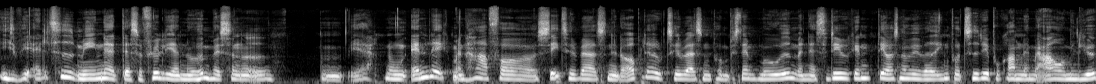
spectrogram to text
Jeg vil altid mene, at der selvfølgelig er noget med sådan noget, mm, ja, nogle anlæg, man har for at se tilværelsen eller opleve tilværelsen på en bestemt måde, men altså det er jo igen, det er også noget, vi har været inde på tidligere i programmet med arv og miljø,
